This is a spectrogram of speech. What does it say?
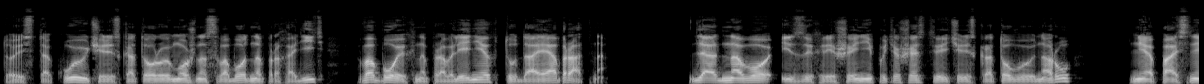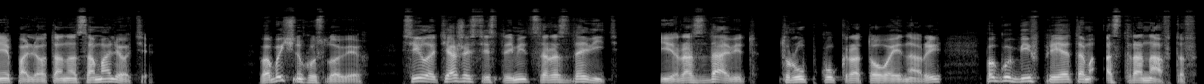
то есть такую, через которую можно свободно проходить в обоих направлениях туда и обратно. Для одного из их решений путешествие через кротовую нору не опаснее полета на самолете. В обычных условиях сила тяжести стремится раздавить и раздавит трубку кротовой норы, погубив при этом астронавтов,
